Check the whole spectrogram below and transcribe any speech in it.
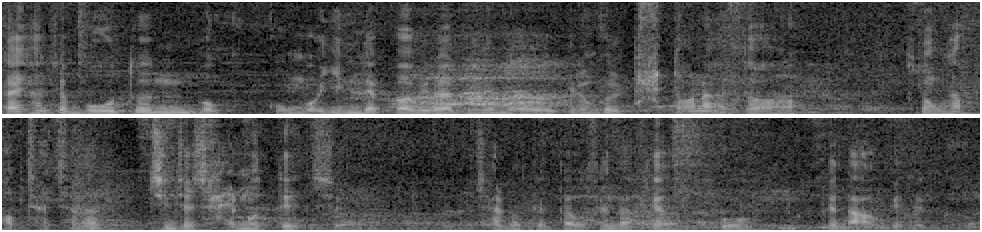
일단 현재 모든 뭐 꼭뭐 임대법이라든지 뭐 이런 걸 다 떠나서 부동산 법 자체가 진짜 잘못됐죠. 잘못됐다고 생각해가지고 그렇게 나오게 된 거고.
